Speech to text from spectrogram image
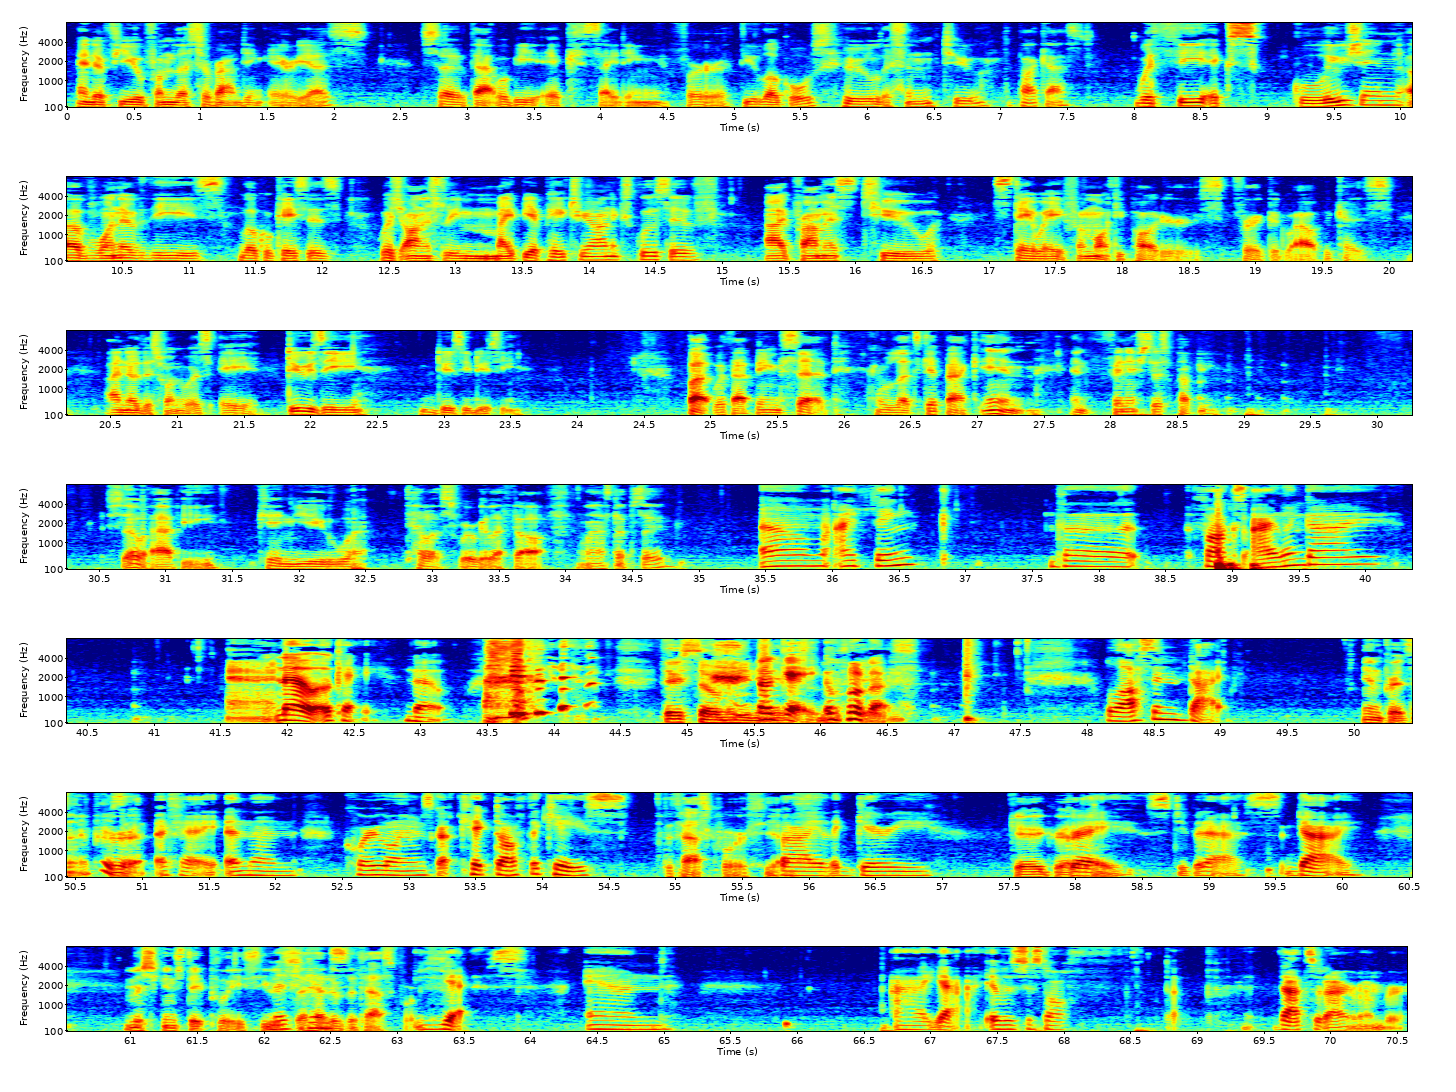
and a few from the surrounding areas. So that will be exciting for the locals who listen to the podcast. With the exclusion of one of these local cases, which honestly might be a Patreon exclusive, I promise to stay away from multi-parters for a good while because I know this one was a doozy, doozy, doozy. But with that being said, let's get back in and finish this puppy. So, Abby, can you uh, tell us where we left off last episode? Um, I think the Fox Island guy. No, okay, no. There's so many names. Okay, hold on. Lawson died In prison. in prison. Correct. Okay, and then Cory Williams got kicked off the case The task force, yes. by the Gary Gary Gray. Gray, stupid ass guy. Michigan State Police. He was the head of the task force. Yes, and uh, yeah, it was just all fucked up. That's what I remember.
